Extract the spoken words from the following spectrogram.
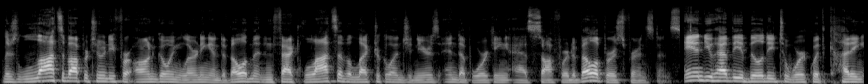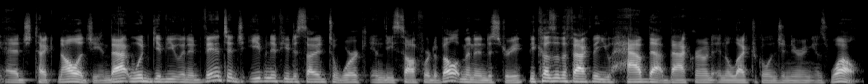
There's lots of opportunity for ongoing learning and development. In fact, lots of electrical engineers end up working as software developers, for instance. And you have the ability to work with cutting edge technology. And that would give you an advantage even if you decided to work in the software development industry because of the fact that you have that background in electrical engineering as well.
